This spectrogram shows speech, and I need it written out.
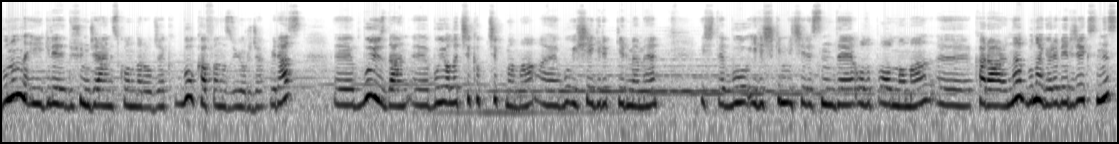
bununla ilgili düşüneceğiniz konular olacak. Bu kafanızı yoracak biraz. Bu yüzden bu yola çıkıp çıkmama, bu işe girip girmeme, işte bu ilişkinin içerisinde olup olmama kararını buna göre vereceksiniz.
